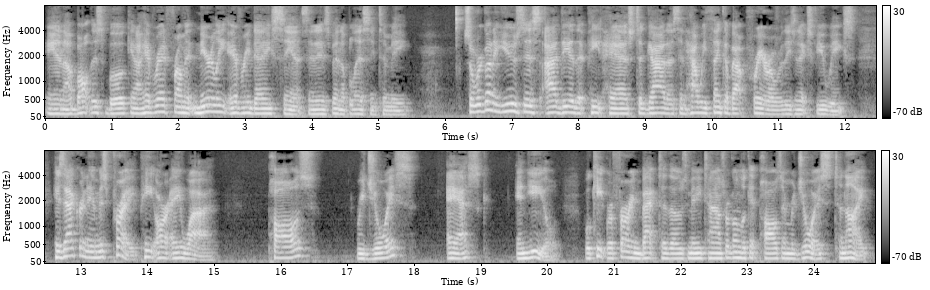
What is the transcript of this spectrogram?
and I bought this book and I have read from it nearly every day since, and it has been a blessing to me. So, we're going to use this idea that Pete has to guide us in how we think about prayer over these next few weeks. His acronym is PRAY, P R A Y. Pause, rejoice, ask, and yield. We'll keep referring back to those many times. We're going to look at pause and rejoice tonight.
